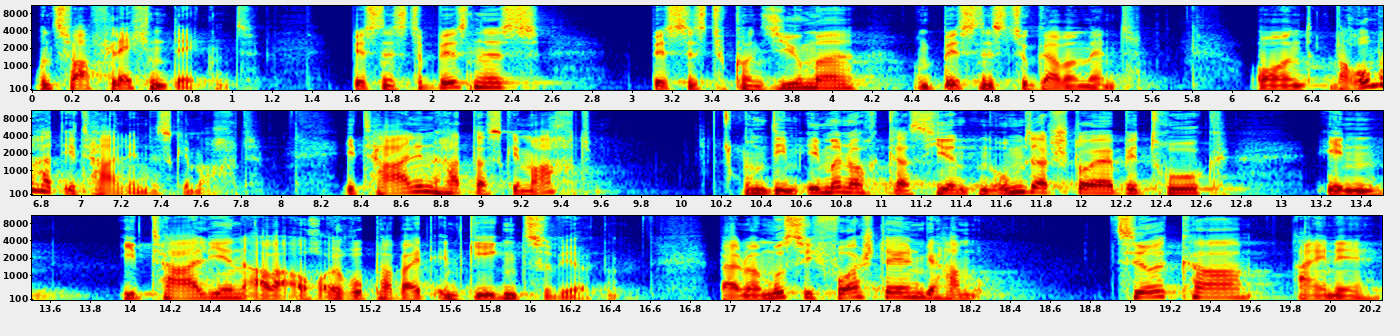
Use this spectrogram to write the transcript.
Und zwar flächendeckend. Business to Business, Business to Consumer und Business to Government. Und warum hat Italien das gemacht? Italien hat das gemacht, um dem immer noch grassierenden Umsatzsteuerbetrug in Italien, aber auch europaweit entgegenzuwirken. Weil man muss sich vorstellen, wir haben circa eine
